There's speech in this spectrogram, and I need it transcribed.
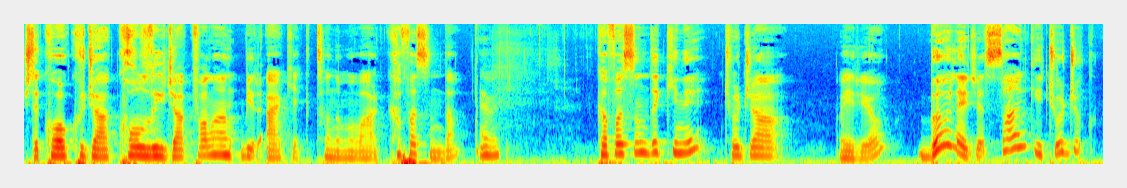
işte korkacak, kollayacak falan bir erkek tanımı var kafasında. Evet. Kafasındakini çocuğa veriyor. Böylece sanki çocuk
